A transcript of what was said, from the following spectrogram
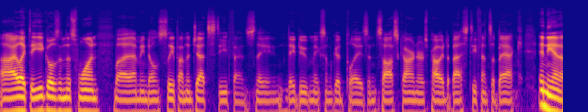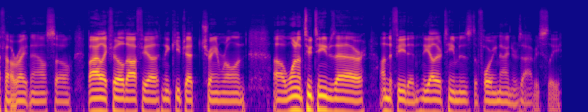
Uh, I like the Eagles in this one, but I mean, don't sleep on the Jets defense. They they do make some good plays, and Sauce Gardner is probably the best defensive back in the NFL right now. So, but I like Philadelphia, and they keep that train rolling. Uh, one of two teams that are undefeated. The other team is the 49ers, obviously.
